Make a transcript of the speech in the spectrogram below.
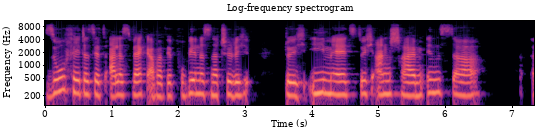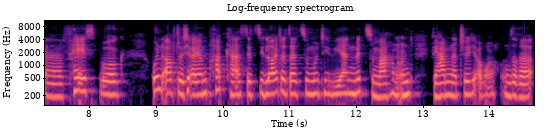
So fehlt das jetzt alles weg, aber wir probieren es natürlich durch E-Mails, durch Anschreiben, Insta, äh, Facebook und auch durch euren Podcast jetzt die Leute dazu motivieren, mitzumachen. Und wir haben natürlich auch unsere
